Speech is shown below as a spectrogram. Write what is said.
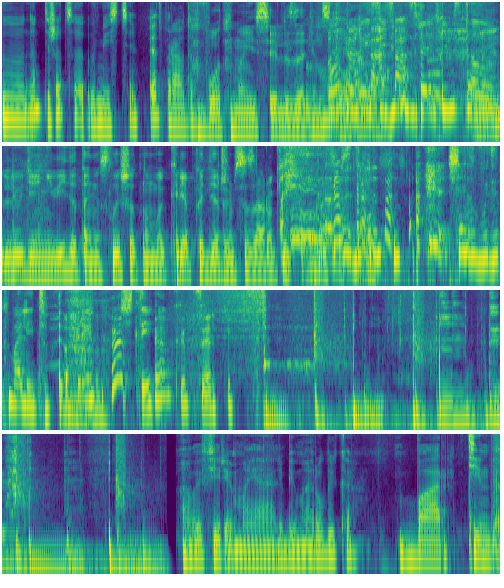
э, надо держаться вместе. Это правда. Вот мы и сели за один стол. Вот мы и сидим за одним Лю- столом. Люди не видят, они слышат, но мы крепко держимся за руки. Сейчас будет молитва. Три, четыре. Церковь. В эфире моя любимая рубрика «Бар Тиндер».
